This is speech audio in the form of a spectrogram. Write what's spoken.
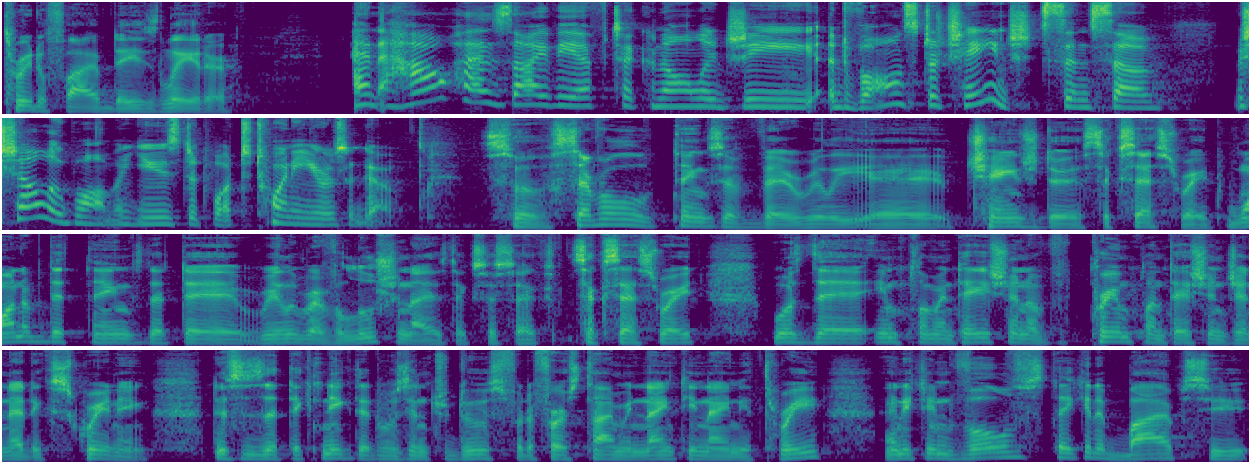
three to five days later. And how has IVF technology advanced or changed since uh, Michelle Obama used it, what, 20 years ago? So several things have uh, really uh, changed the success rate. One of the things that uh, really revolutionized the success rate was the implementation of pre-implantation genetic screening. This is a technique that was introduced for the first time in 1993, and it involves taking a biopsy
